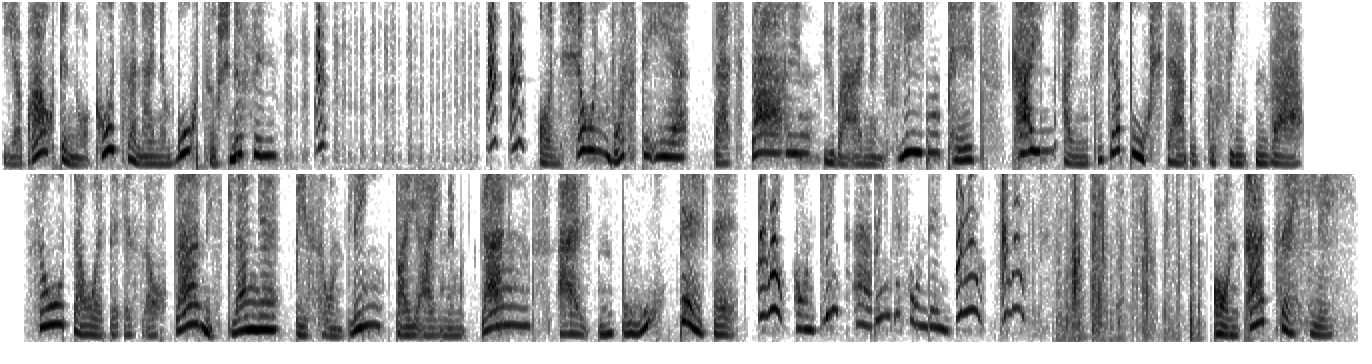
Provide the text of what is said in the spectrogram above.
Er brauchte nur kurz an einem Buch zu schnüffeln. Und schon wusste er, dass darin über einen Fliegenpilz kein einziger Buchstabe zu finden war. So dauerte es auch gar nicht lange, bis Hundling bei einem ganz alten Buch bellte. Hundling haben gefunden. Und tatsächlich,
